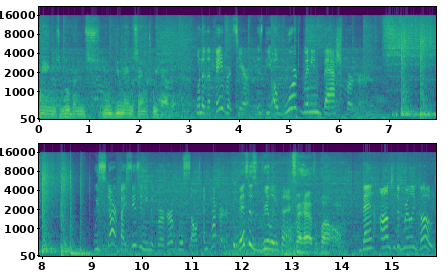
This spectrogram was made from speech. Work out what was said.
wings, Reubens, you, you name the sandwich, we have it. One of the favorites here is the award-winning Bash Burger. We start by seasoning the burger with salt and pepper. This is really thick. It's a half a pound. Then onto the grill it goes.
